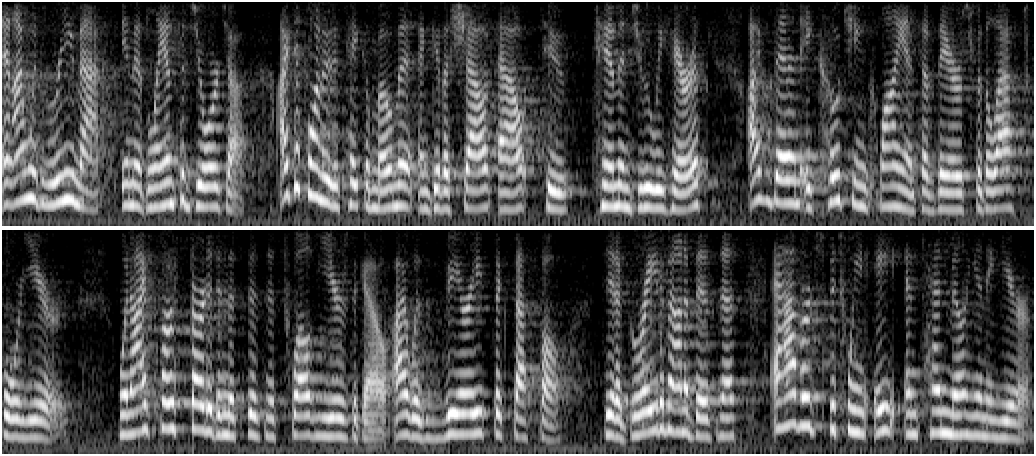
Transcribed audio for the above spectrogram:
and I'm with REMAX in Atlanta, Georgia. I just wanted to take a moment and give a shout out to Tim and Julie Harris. I've been a coaching client of theirs for the last four years. When I first started in this business 12 years ago, I was very successful, did a great amount of business, averaged between 8 and 10 million a year.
